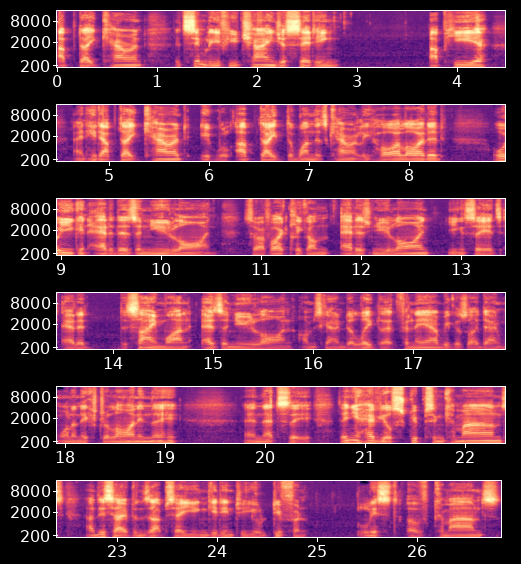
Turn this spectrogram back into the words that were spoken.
update current, it's simply if you change a setting up here and hit update current, it will update the one that's currently highlighted or you can add it as a new line. So if I click on add as new line, you can see it's added the same one as a new line. I'm just going to delete that for now because I don't want an extra line in there and that's there. Then you have your scripts and commands. Uh, this opens up so you can get into your different list of commands.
